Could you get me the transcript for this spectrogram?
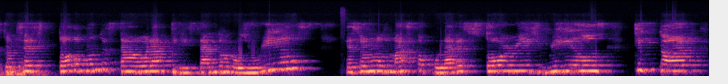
Entonces todo el mundo está ahora utilizando los Reels, que son los más populares, Stories, Reels, TikTok,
